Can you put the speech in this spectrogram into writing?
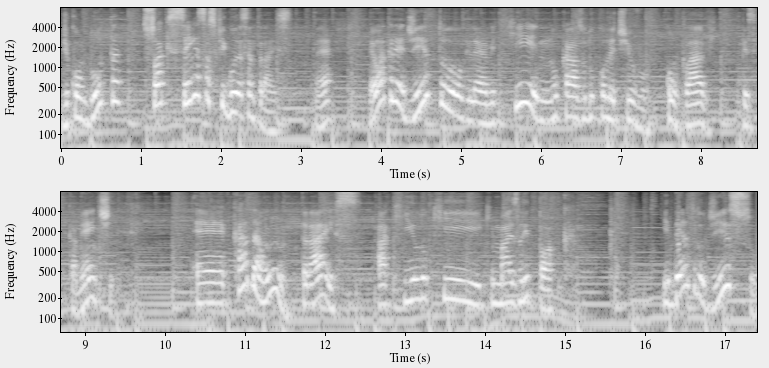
de conduta, só que sem essas figuras centrais, né? Eu acredito, Guilherme, que no caso do coletivo Conclave, especificamente, é, cada um traz aquilo que, que mais lhe toca. E dentro disso,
